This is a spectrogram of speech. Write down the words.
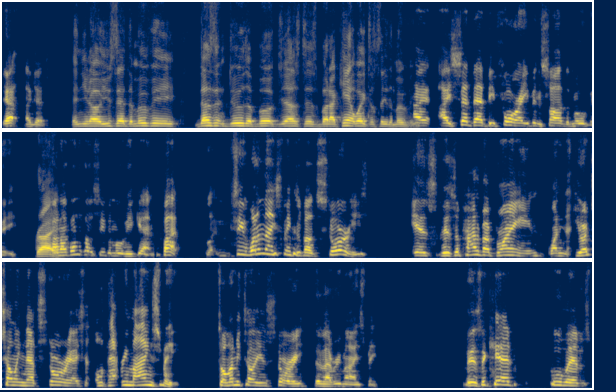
Yeah, I did. And you know, you said the movie doesn't do the book justice, but I can't wait to see the movie. I, I said that before I even saw the movie. Right. But I'm going to go see the movie again. But see, one of the nice things about stories is there's a part of our brain when you're telling that story, I said, oh, that reminds me. So let me tell you a story that, that reminds me. There's a kid who lives,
